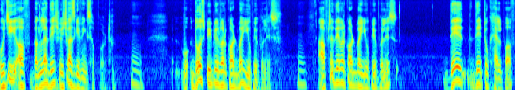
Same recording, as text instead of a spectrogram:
HuJI of Bangladesh which was giving support those people were caught by U police after they were caught by U police they they took help of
